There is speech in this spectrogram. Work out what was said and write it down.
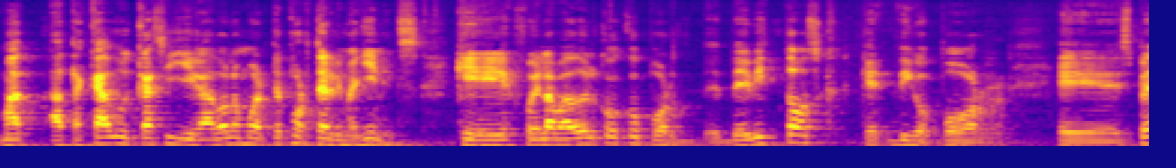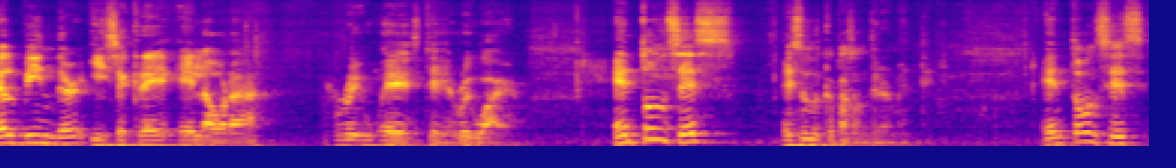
atacado y casi llegado a la muerte por Terry McGuinness, que fue lavado el coco por David Tusk, que digo, por eh, Spellbinder y se cree él ahora este, Rewire. Entonces, eso es lo que pasó anteriormente. Entonces,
